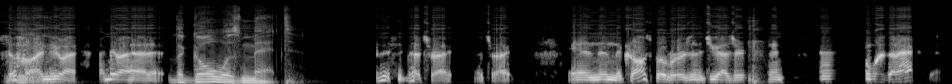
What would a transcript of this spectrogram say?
So yeah. I knew I, I knew I had it. The goal was met. That's right. That's right. And then the crossbow version that you guys are in was an accident.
